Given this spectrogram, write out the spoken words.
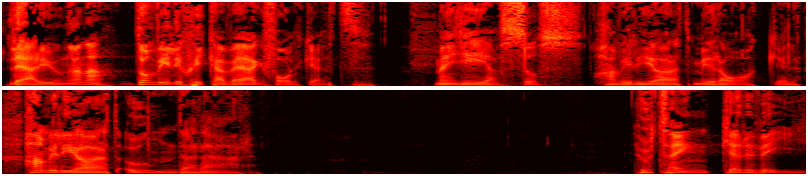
Lärjungarna, de ville skicka iväg folket. Men Jesus, han ville göra ett mirakel. Han ville göra ett under där. Hur tänker vi?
